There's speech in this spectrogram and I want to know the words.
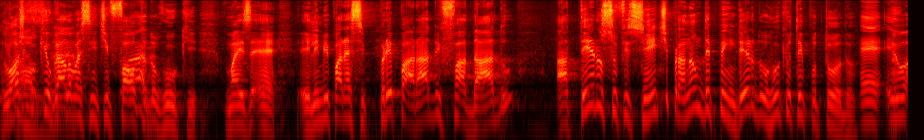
lógico óbvio, que o Galo vai sentir falta claro. do Hulk, mas é, ele me parece preparado e fadado a ter o suficiente para não depender do Hulk o tempo todo. É, eu,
